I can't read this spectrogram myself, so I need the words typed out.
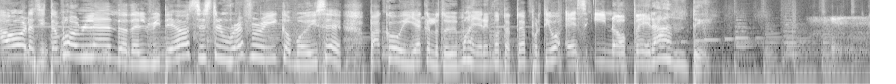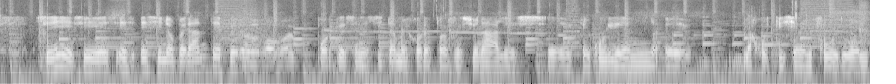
Ahora, si estamos hablando del video assistant referee, como dice Paco Villa, que lo tuvimos ayer en Contacto Deportivo, es inoperante. Sí, sí, es, es, es inoperante, pero porque se necesitan mejores profesionales eh, que cuiden eh, la justicia en el fútbol.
